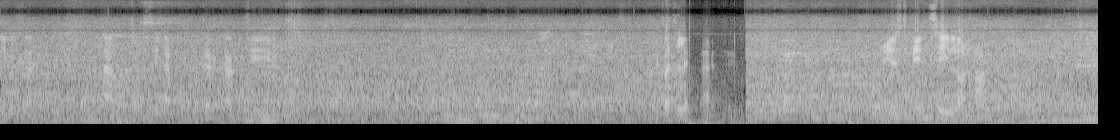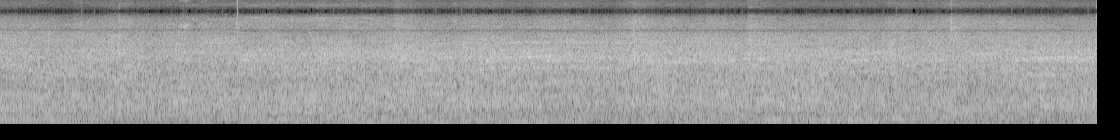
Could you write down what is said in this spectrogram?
Widzę. Tam coś się na komputerkach dzieje. Chyba tyle starczy. Tu jest więcej Lola. Ja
